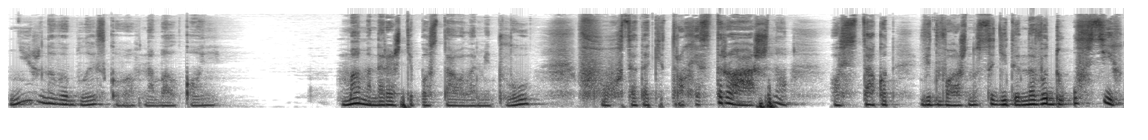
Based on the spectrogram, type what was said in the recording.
ніжно виблискував на балконі. Мама нарешті поставила мітлу. Фух, це таки трохи страшно. Ось так от відважно сидіти на виду у всіх,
